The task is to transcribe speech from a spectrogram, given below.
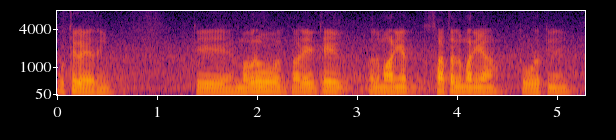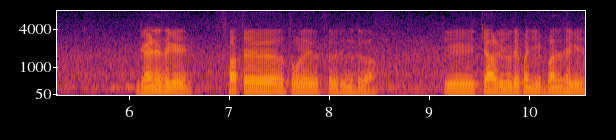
ਉੱਥੇ ਗਏ ਅਸੀਂ। ਤੇ ਮਗਰੋਂ ਸਾਡੇ ਇੱਥੇ ਅਲਮਾਰੀਆਂ ਸੱਤ ਅਲਮਾਰੀਆਂ ਤੋੜ ਦਿੱਤੀਆਂ ਜੀ। ਗਹਿਣੇ ਸੀਗੇ ਸੱਤ ਤੋਲੇ ਤਕਰੀਬਨ ਸੀਗਾ। ਤੇ ਚਾਰ ਕੁ ਜੋੜੇ ਪੰਜੀਬਾਂ ਦੇ ਸੀਗੇ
